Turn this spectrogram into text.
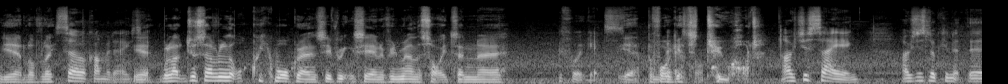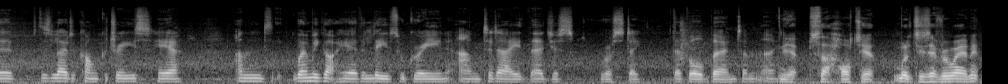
they? Yeah, lovely. So accommodating Yeah, well, I'll just have a little quick walk around, see if we can see anything around the sites, and uh, before it gets yeah, before it gets too hot. I was just saying, I was just looking at the there's a load of conker trees here, and when we got here the leaves were green, and today they're just rusty. They've all burnt, haven't they? Yeah, it's that hot, yeah. Well, it is everywhere, isn't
